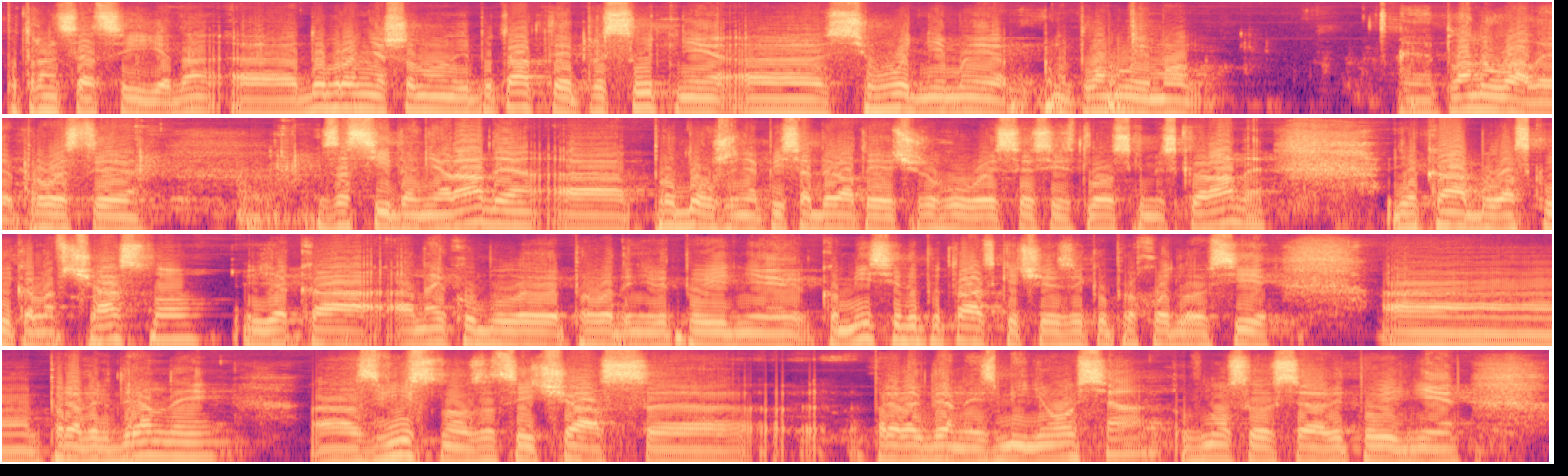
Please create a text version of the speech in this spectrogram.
По трансляції є, да? Е, Доброго дня, шановні депутати, присутні. Е, Сьогодні ми плануємо, е, планували провести засідання Ради, продовження 59-ї чергової сесії Світловської міської ради, яка була скликана вчасно, яка, на яку були проведені відповідні комісії депутатські, через яку проходили всі порядок денний. Е, Звісно, за цей час е, порядок денний змінювався, вносилися відповідні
